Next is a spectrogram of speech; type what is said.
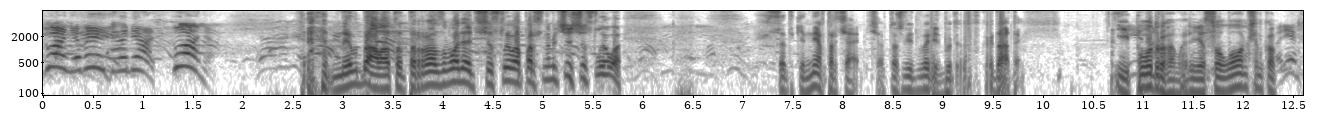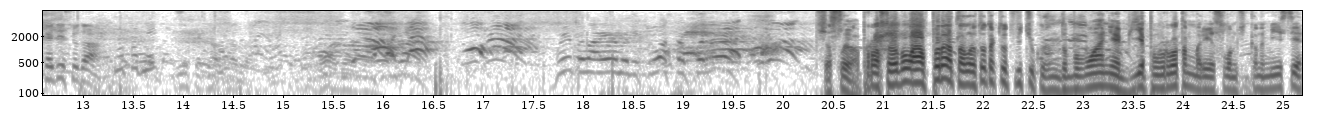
Соня, вийди на м'яч! Соня! Невдало тут розводять. Щаслива перша на м'ячі, щаслива. Все-таки не втрачає м'яча, тож від воріт буде вкидати. І подруга Марія Соломченко. Маренко, иди сюда. Щаслива. Просто вибиває вперед, але тут так тут Вітюк уже на добування, б'є поворотом, Марія Соломченко на місці. Є,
